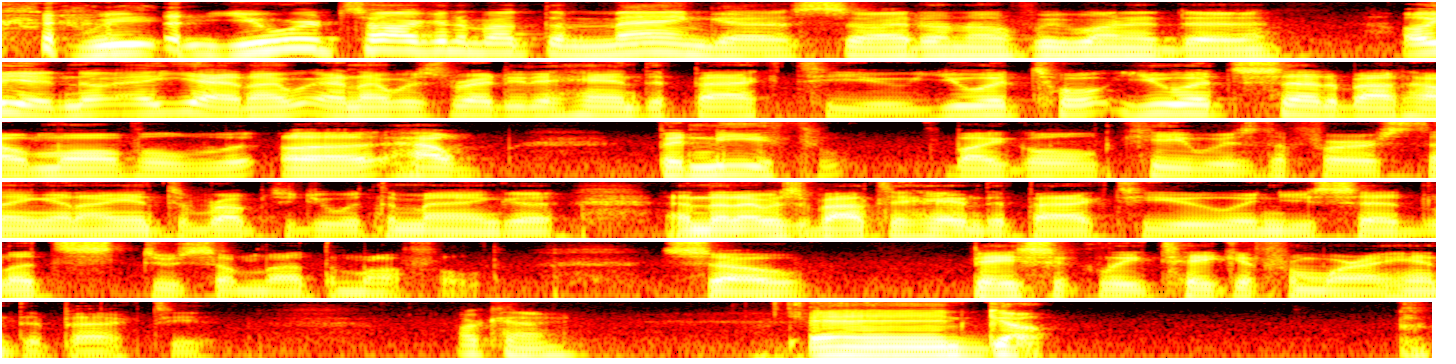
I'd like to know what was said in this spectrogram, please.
we you were talking about the manga, so I don't know if we wanted to Oh yeah, no, yeah, and I and I was ready to hand it back to you. You had ta- you had said about how Marvel, uh, how Beneath by Gold Key was the first thing, and I interrupted you with the manga, and then I was about to hand it back to you, and you said, "Let's do something about the muffled." So basically, take it from where I hand it back to you. Okay. And go.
